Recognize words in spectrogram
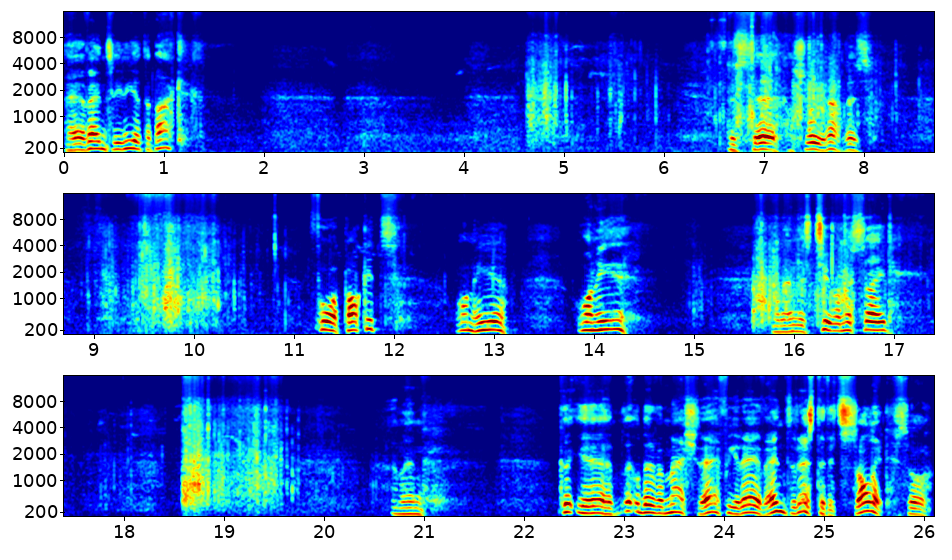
Uh, venting here at the back. There's, uh, I'll show you now, there's four pockets, one here, one here, and then there's two on this side. And then got your little bit of a mesh there for your air vent, the rest of it's solid, so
